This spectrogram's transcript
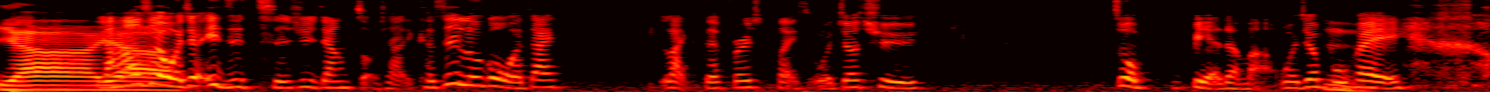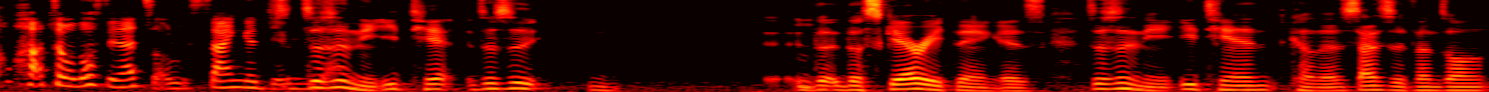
呀，然后所以我就就一直持续这样走下去。可是如果我在 like the first place，我就去做别的嘛，我就不会 花这么多时间在走路，三个捷运站。这是你一天，这是嗯。The the scary thing is，这是你一天可能三十分钟、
